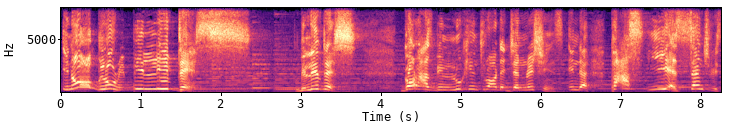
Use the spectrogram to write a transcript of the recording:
in all glory. Believe this. Believe this. God has been looking throughout the generations in the past years, centuries.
